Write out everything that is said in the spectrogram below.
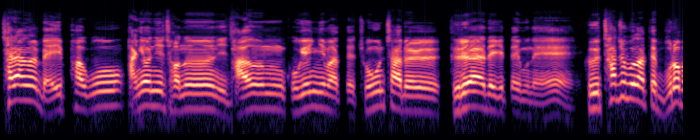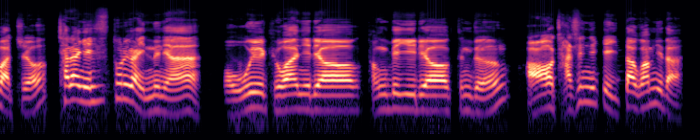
차량을 매입하고 당연히 저는 이 다음 고객님한테 좋은 차를 드려야 되기 때문에 그 차주분한테 물어봤죠. 차량에 히스토리가 있느냐 뭐 오일 교환 이력, 정비 이력 등등. 어, 자신 있게 있다고 합니다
